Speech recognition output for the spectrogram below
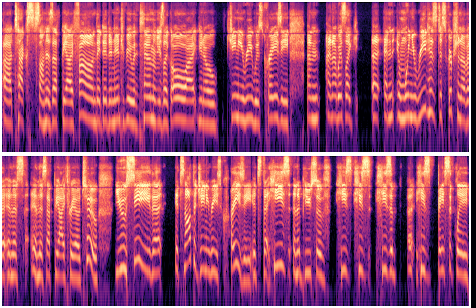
uh, texts on his FBI phone. They did an interview with him, and he's like, "Oh, I, you know, Jeannie Rhee was crazy," and and I was like, uh, and and when you read his description of it in this in this FBI 302, you see that it's not that Jeannie Rhee's crazy. It's that he's an abusive. He's he's he's a uh, he's basically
